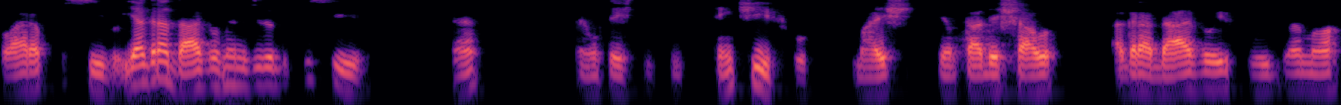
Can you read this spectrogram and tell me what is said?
clara possível e agradável na medida do possível. Né? é um texto científico, mas tentar deixá-lo agradável e fluido na maior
